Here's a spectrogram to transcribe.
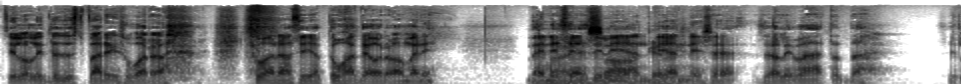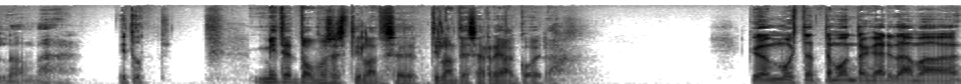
silloin oli tietysti väri suoraan, suoraan siihen tuhat euroa meni, meni Ai sen silientien, niin se, se oli vähän tota, silloin vähän vitutti. Miten tuommoisessa tilanteessa, tilanteessa reagoidaan? Kyllä muistan, että monta kertaa mä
